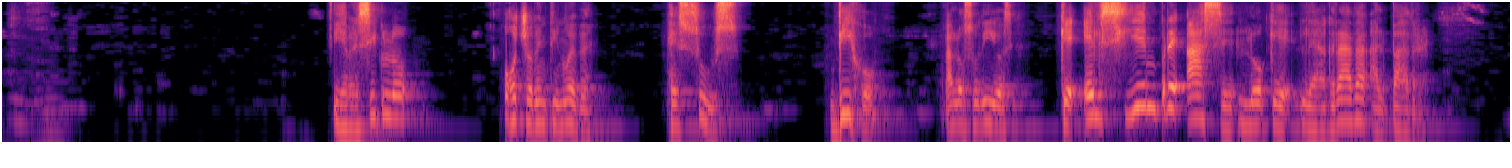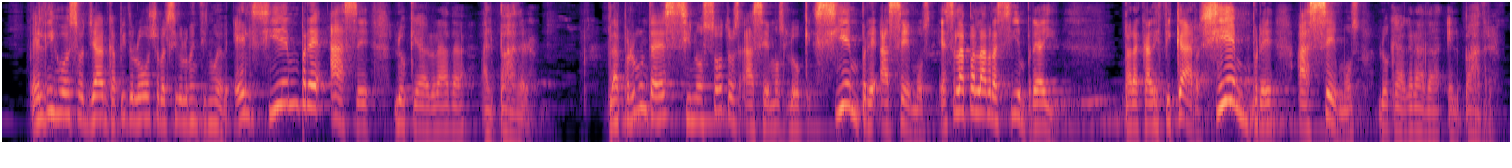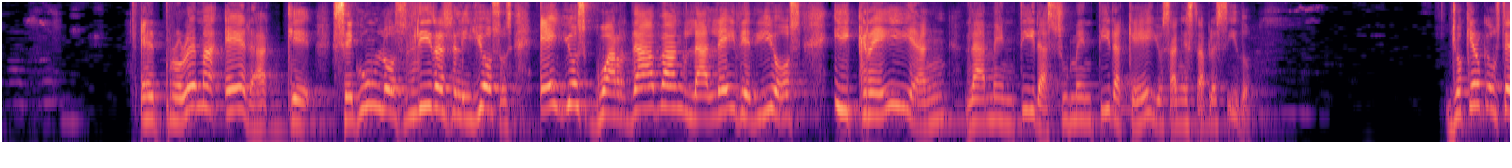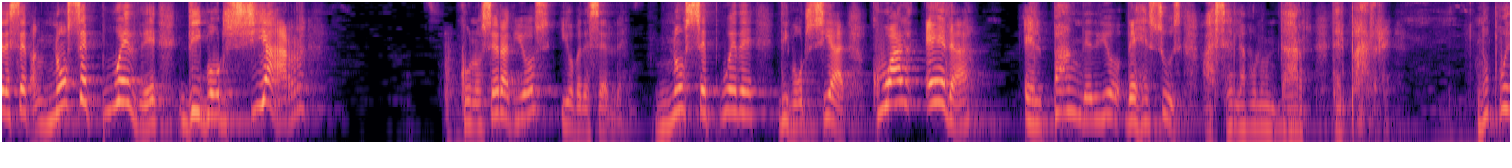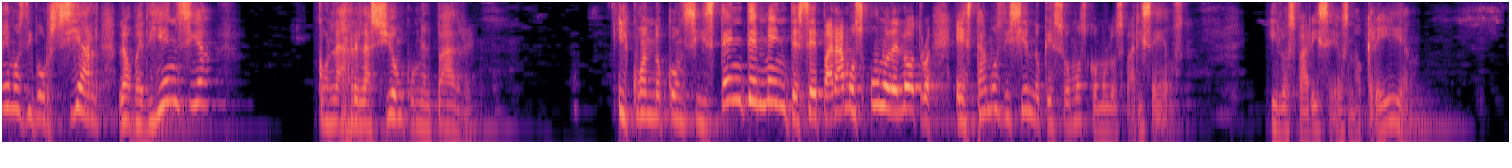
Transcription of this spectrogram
Y el versículo 8:29, Jesús dijo a los judíos que Él siempre hace lo que le agrada al Padre. Él dijo eso ya en capítulo 8, versículo 29. Él siempre hace lo que agrada al Padre. La pregunta es si nosotros hacemos lo que siempre hacemos. Esa es la palabra siempre ahí, para calificar. Siempre hacemos lo que agrada al Padre. El problema era que, según los líderes religiosos, ellos guardaban la ley de Dios y creían la mentira, su mentira que ellos han establecido. Yo quiero que ustedes sepan, no se puede divorciar conocer a Dios y obedecerle. No se puede divorciar. ¿Cuál era el pan de Dios de Jesús? Hacer la voluntad del Padre. No podemos divorciar la obediencia con la relación con el Padre. Y cuando consistentemente separamos uno del otro, estamos diciendo que somos como los fariseos. Y los fariseos no creían.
